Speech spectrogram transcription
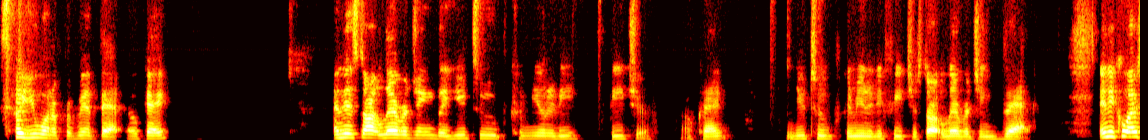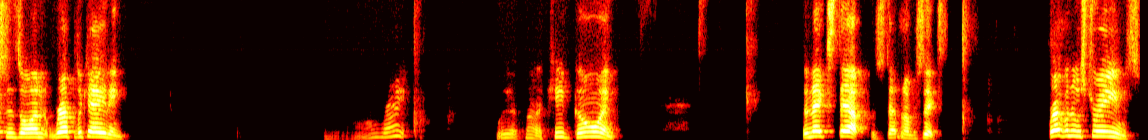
So you want to prevent that. Okay. And then start leveraging the YouTube community feature. Okay. YouTube community feature. Start leveraging that. Any questions on replicating? All right. We are to keep going. The next step, step number six, revenue streams.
